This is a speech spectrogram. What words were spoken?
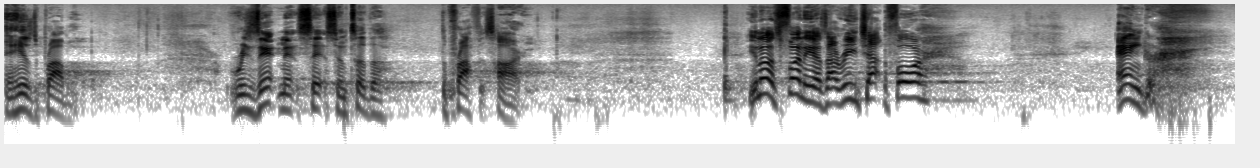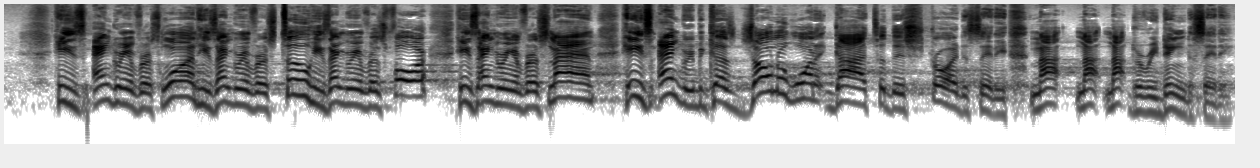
And here's the problem resentment sets into the, the prophet's heart. You know, it's funny as I read chapter 4 anger. He's angry in verse 1, he's angry in verse 2, he's angry in verse 4, he's angry in verse 9. He's angry because Jonah wanted God to destroy the city, not, not, not to redeem the city.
